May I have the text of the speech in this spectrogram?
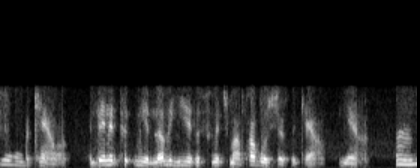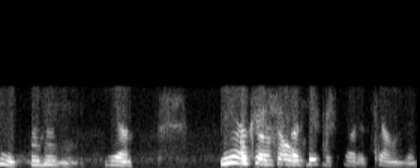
yeah. account, and then it took me another Mm-hmm. year to switch my publisher's account. Yeah. Mhm. Mhm. Mhm. Yeah. Yeah. Okay, so- the business part is challenging.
